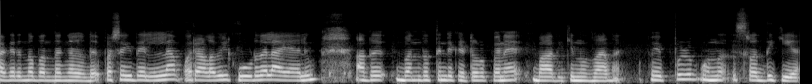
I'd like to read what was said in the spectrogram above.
തകരുന്ന ബന്ധങ്ങളുണ്ട്. പക്ഷേ ഇതെല്ലാം ഒരളവിൽ കൂടുതലായാലും അത് ബന്ധത്തിന്റെ കെട്ടുറപ്പിനെ ബാധിക്കുന്നതാണ്. അപ്പോൾ എപ്പോഴും ഒന്ന് ശ്രദ്ധിക്കുക.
